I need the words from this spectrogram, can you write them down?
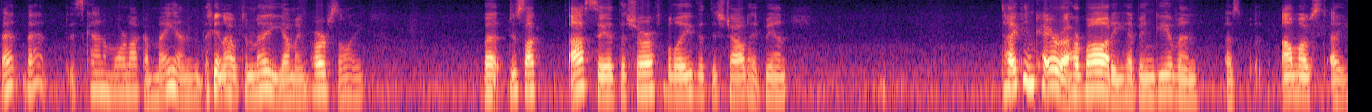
That, that is kind of more like a man, you know, to me. I mean, personally. But just like I said, the sheriff believed that this child had been taken care of. Her body had been given as almost a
